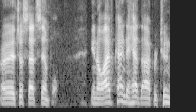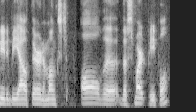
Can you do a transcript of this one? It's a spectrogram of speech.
Uh, it's just that simple. You know, I've kind of had the opportunity to be out there and amongst all the the smart people.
